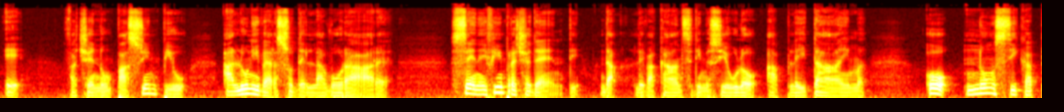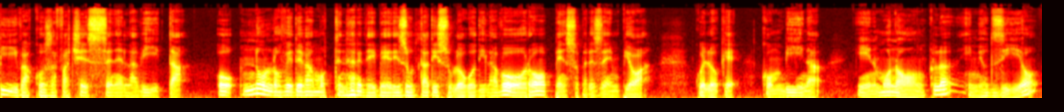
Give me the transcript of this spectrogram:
e, facendo un passo in più, all'universo del lavorare. Se nei film precedenti, da Le vacanze di Monsieur Hulot a Playtime, o non si capiva cosa facesse nella vita, o non lo vedevamo ottenere dei bei risultati sul luogo di lavoro, penso per esempio a quello che combina in Mononcle, in mio zio,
